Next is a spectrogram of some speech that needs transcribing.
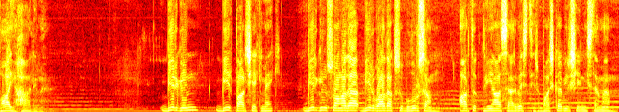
vay halime. Bir gün bir parça ekmek, bir gün sonra da bir bardak su bulursam artık dünya serbesttir, başka bir şeyini istemem.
